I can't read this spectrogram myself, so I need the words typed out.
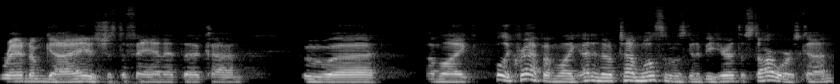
random guy who's just a fan at the con. Who uh, I'm like, holy crap! I'm like, I didn't know Tom Wilson was going to be here at the Star Wars con.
